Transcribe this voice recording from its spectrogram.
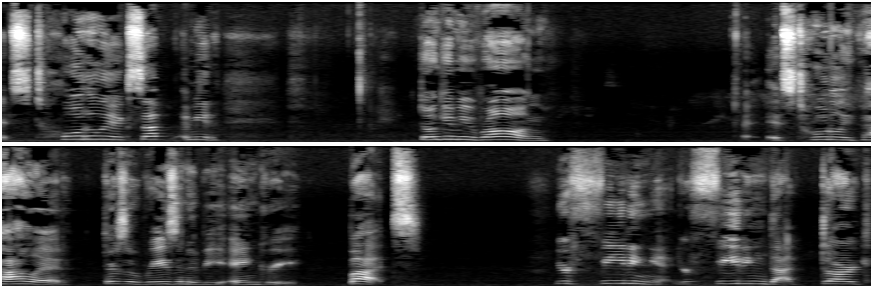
It's totally accept i mean don't get me wrong. It's totally valid. There's a reason to be angry but you're feeding it. You're feeding that dark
